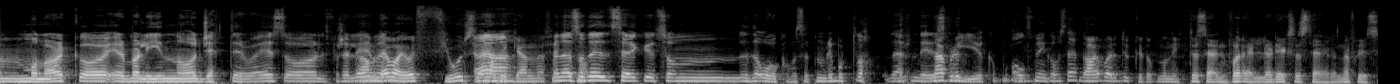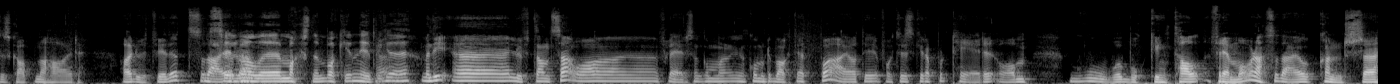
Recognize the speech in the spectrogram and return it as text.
Monarch og Air Berlin og Jet Airways og litt forskjellig. Ja, men det var jo i fjor, så Ja, ja. hadde ikke en effekt Men altså, det ser jo ikke ut som denne overkapasiteten blir borte, da. Det er fremdeles mye, altfor mye kapasitet. Det har jo bare dukket opp noe nytt istedenfor, eller de eksisterende flyselskapene har, har utvidet. Selv med alle maksene på bakken hjelper ikke det. Men de, eh, Lufthansa og eh, flere som kommer, kommer tilbake til etterpå, er jo at de faktisk rapporterer om gode bookingtall fremover. Da. Så det er jo kanskje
